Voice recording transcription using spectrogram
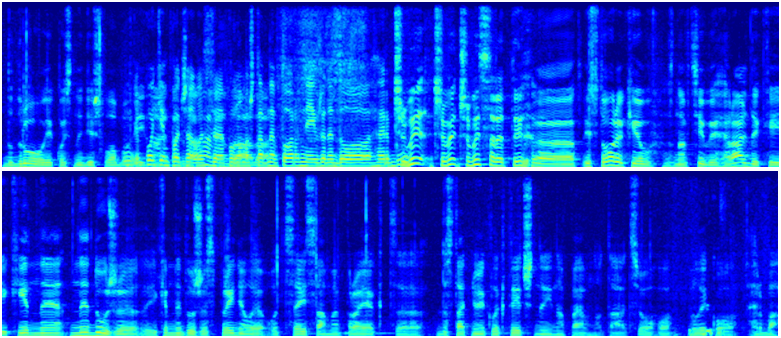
до другого якось не дійшло, бо війна і Потім так почалося далі. Повномасштабне да. вторгнення і вже не до гербів. Чи ви, чи, ви, чи ви серед тих е, істориків, знавців і геральдики, які не, не дуже, яким не дуже сприйняли оцей саме проєкт, е, достатньо еклектичний, напевно, та, цього великого герба?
